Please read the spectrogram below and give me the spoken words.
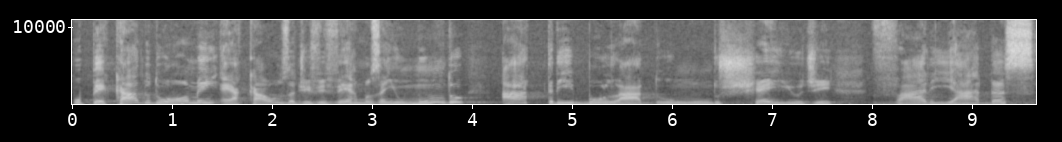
O pecado do homem é a causa de vivermos em um mundo atribulado, um mundo cheio de variadas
